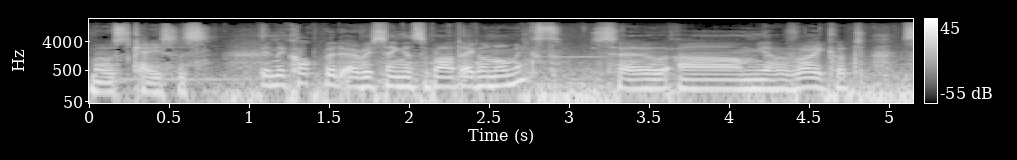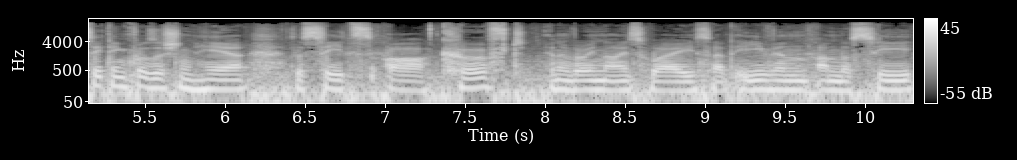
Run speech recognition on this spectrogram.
most cases. In the cockpit, everything is about ergonomics. So um, you have a very good seating position here. The seats are curved in a very nice way, so that even on the sea,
